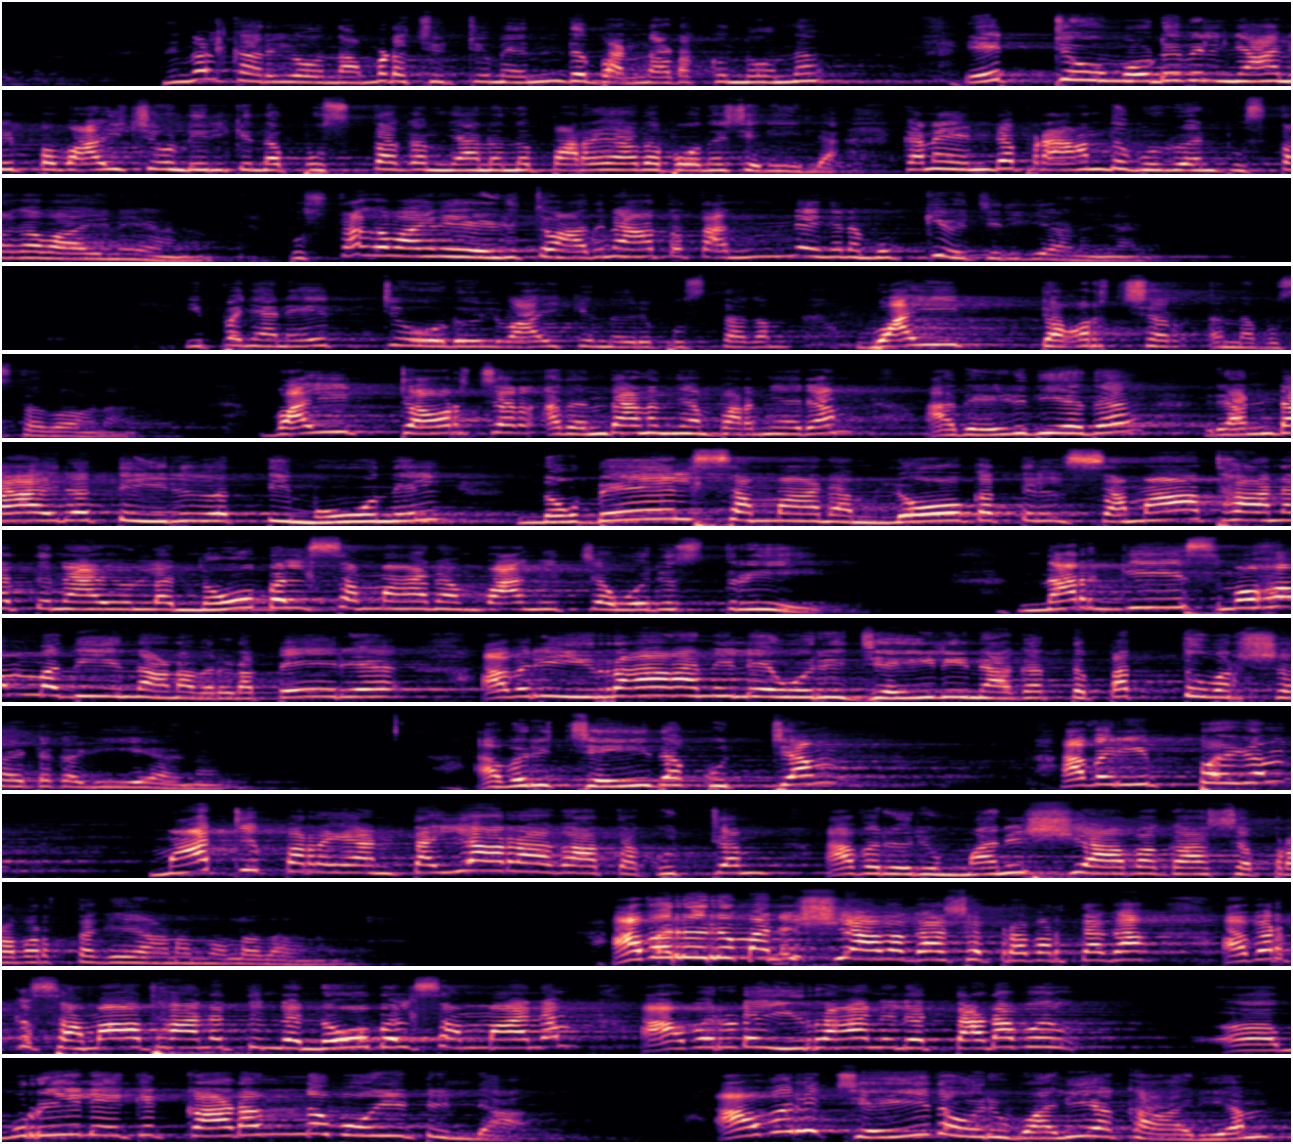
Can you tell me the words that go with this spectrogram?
നിങ്ങൾക്കറിയോ നമ്മുടെ ചുറ്റും എന്ത് നടക്കുന്നു എന്ന് ഏറ്റവും ഒടുവിൽ ഞാനിപ്പോൾ വായിച്ചുകൊണ്ടിരിക്കുന്ന പുസ്തകം ഞാനൊന്ന് പറയാതെ പോകുന്നത് ശരിയില്ല. കാരണം എന്റെ പ്രാന്ത് മുഴുവൻ പുസ്തക വായനയാണ് പുസ്തക വായന എഴുത്തും അതിനകത്ത് തന്നെ ഇങ്ങനെ മുക്കി വെച്ചിരിക്കുകയാണ് ഞാൻ. ഇപ്പം ഞാൻ ഏറ്റവും ഒടുവിൽ വായിക്കുന്ന ഒരു പുസ്തകം വൈറ്റ് ടോർച്ചർ എന്ന പുസ്തകമാണ്. വൈറ്റ് ടോർച്ചർ അതെന്താണെന്ന് ഞാൻ പറഞ്ഞുതരാം. അത് എഴുതിയത് രണ്ടായിരത്തി ഇരുപത്തി മൂന്നിൽ നൊബേൽ സമ്മാനം ലോകത്തിൽ സമാധാനത്തിനായുള്ള നോബൽ സമ്മാനം വാങ്ങിച്ച ഒരു സ്ത്രീ. നർഗീസ് മുഹമ്മദി എന്നാണ് അവരുടെ പേര്. അവർ ഇറാനിലെ ഒരു ജയിലിനകത്ത് പത്ത് വർഷമായിട്ട് കഴിയുകയാണ്. അവർ ചെയ്ത കുറ്റം അവരിപ്പോഴും മാറ്റിപ്പറയാൻ തയ്യാറാകാത്ത കുറ്റം അവരൊരു മനുഷ്യാവകാശ പ്രവർത്തകയാണെന്നുള്ളതാണ്. അവരൊരു മനുഷ്യാവകാശ പ്രവർത്തക അവർക്ക് സമാധാനത്തിന്റെ നോബൽ സമ്മാനം അവരുടെ ഇറാനിലെ തടവ് മുറിയിലേക്ക് കടന്നു കടന്നുപോയിട്ടില്ല. അവർ ചെയ്ത ഒരു വലിയ കാര്യം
